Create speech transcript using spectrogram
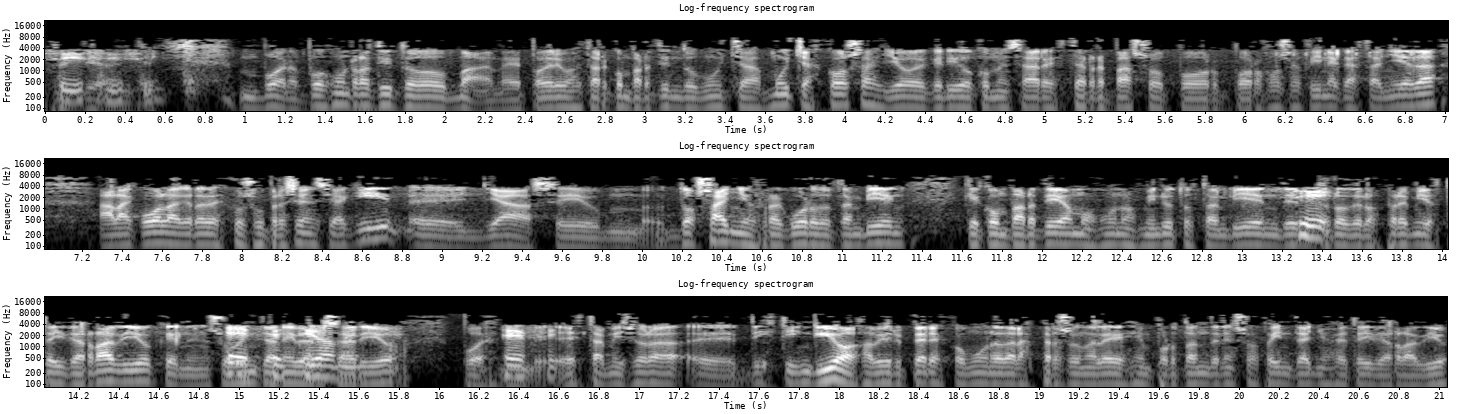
sí, sí, sí. Bueno, pues un ratito podríamos estar compartiendo muchas muchas cosas. Yo he querido comenzar este repaso por, por Josefina Castañeda, a la cual agradezco su presencia aquí. Eh, ya hace dos años recuerdo también que compartíamos unos minutos también dentro de los premios TEI de Radio, que en su 20 aniversario, pues esta emisora eh, distinguió a Javier Pérez como una de las personalidades importantes en esos 20 años de TEI de Radio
